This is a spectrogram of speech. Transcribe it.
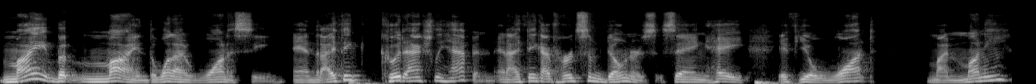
My but mine, the one I want to see, and that I think could actually happen, and I think I've heard some donors saying, "Hey, if you want my money,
